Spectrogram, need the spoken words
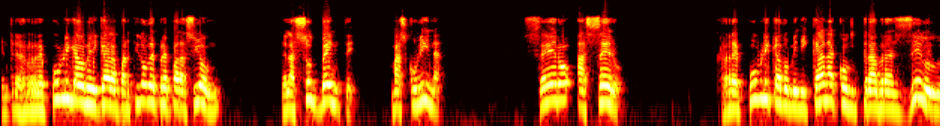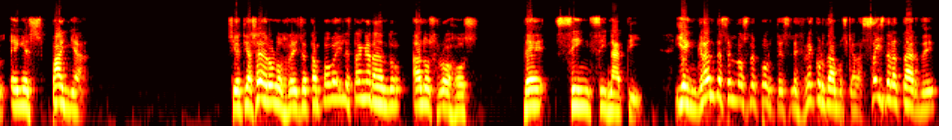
entre República Dominicana, partido de preparación de la Sub-20 masculina, 0 a 0. República Dominicana contra Brasil en España. 7 a 0, los Reyes de Tampa Bay le están ganando a los Rojos de Cincinnati. Y en Grandes en los Deportes les recordamos que a las 6 de la tarde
